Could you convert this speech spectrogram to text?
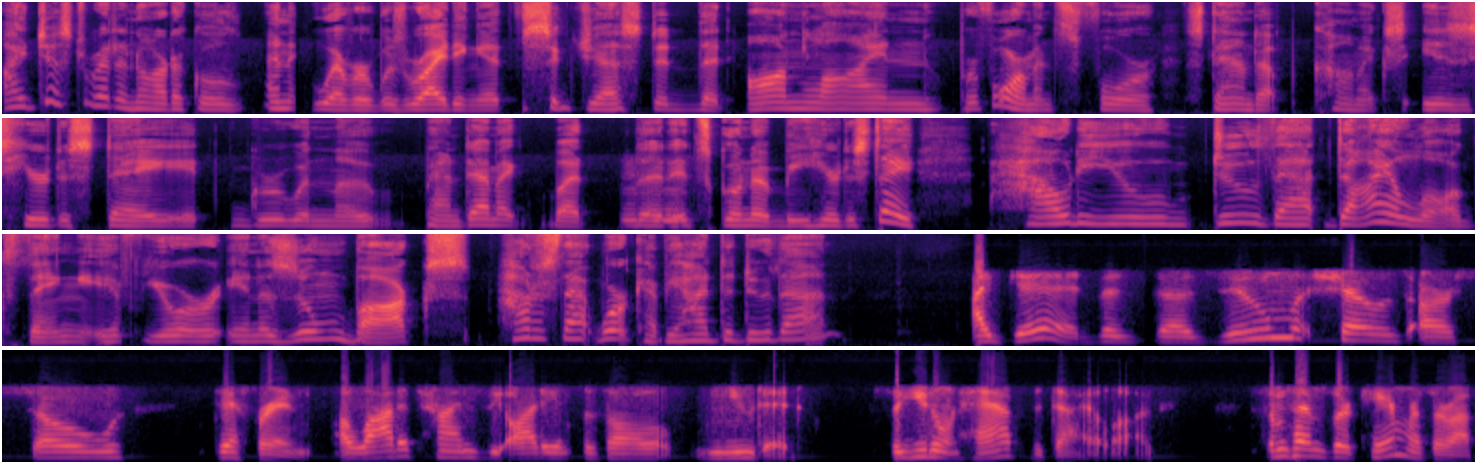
I just read an article, and whoever was writing it suggested that online performance for stand up comics is here to stay. It grew in the pandemic, but mm-hmm. that it's going to be here to stay. How do you do that dialogue thing if you're in a Zoom box? How does that work? Have you had to do that? I did. The, the Zoom shows are so different. A lot of times the audience is all muted, so you don't have the dialogue sometimes their cameras are off,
